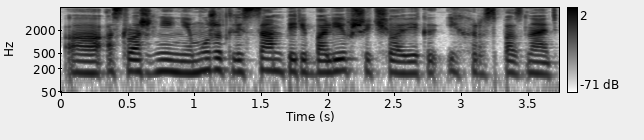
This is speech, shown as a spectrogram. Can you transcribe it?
а, осложнения, может ли сам переболевший человек их распознать,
